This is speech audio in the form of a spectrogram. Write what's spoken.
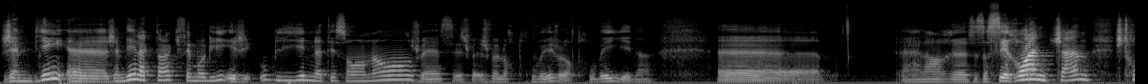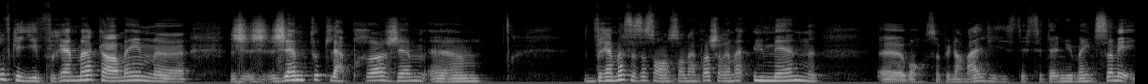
j'aime bien, euh, bien l'acteur qui fait Mowgli, et j'ai oublié de noter son nom, je vais, je vais, je vais le retrouver, je vais le retrouver, il est dans, euh, alors, euh, c'est ça. C'est Rohan Chan. Je trouve qu'il est vraiment quand même. Euh, j'aime toute l'approche. J'aime. Euh, vraiment, c'est ça. Son, son, approche vraiment humaine. bon, c'est un peu normal. C'est un humain, tout ça. Mais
